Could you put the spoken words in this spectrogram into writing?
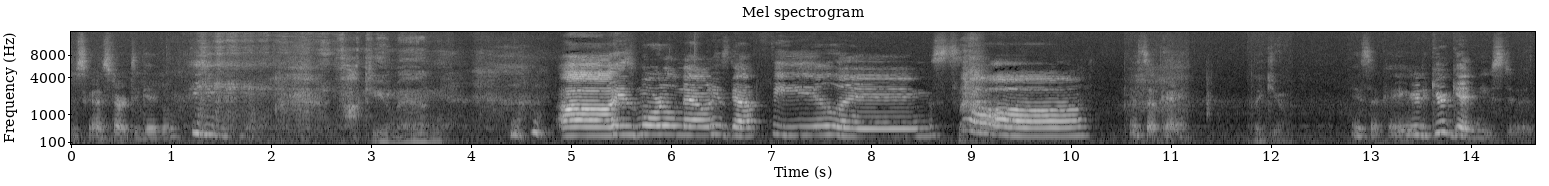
Just gonna start to giggle. Fuck you, man. oh, he's mortal now and he's got feelings. Aww. It's okay. Thank you. It's okay. You're, you're getting used to it.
